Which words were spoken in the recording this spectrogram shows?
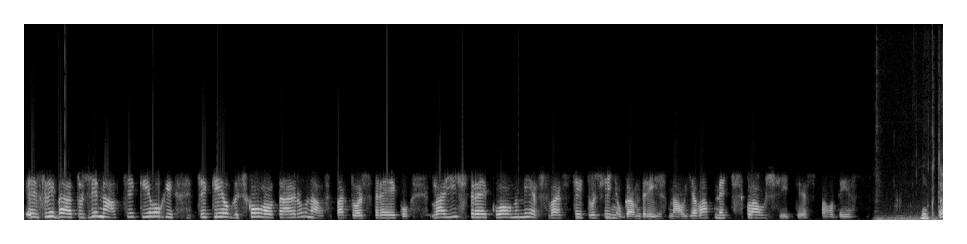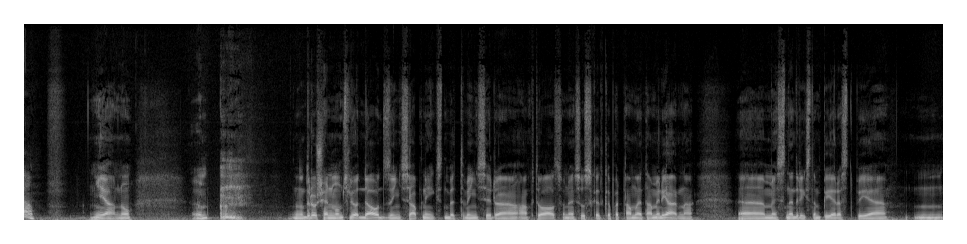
Es gribētu zināt, cik ilgi, cik ilgi skolotāji runās par to streiku, lai izstreiko un miers vairs citu ziņu gandrīz nav, jau apnicis klausīties. Paldies! Lūk tā. Jā, nu. Um, Nu, droši vien mums ļoti daudz ziņas apnīkst, bet viņas ir uh, aktuālas, un es uzskatu, ka par tām lietām ir jārunā. Uh, mēs nedrīkstam pierast pie, mm,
